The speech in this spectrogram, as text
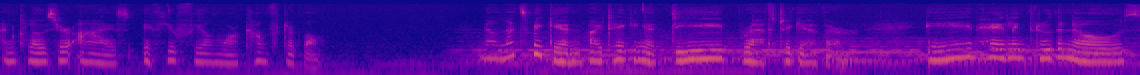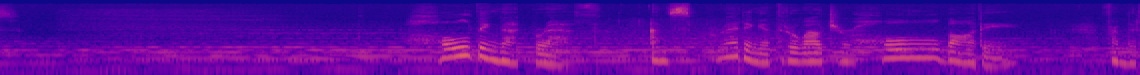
and close your eyes if you feel more comfortable. Now let's begin by taking a deep breath together. Inhaling through the nose, holding that breath and spreading it throughout your whole body, from the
